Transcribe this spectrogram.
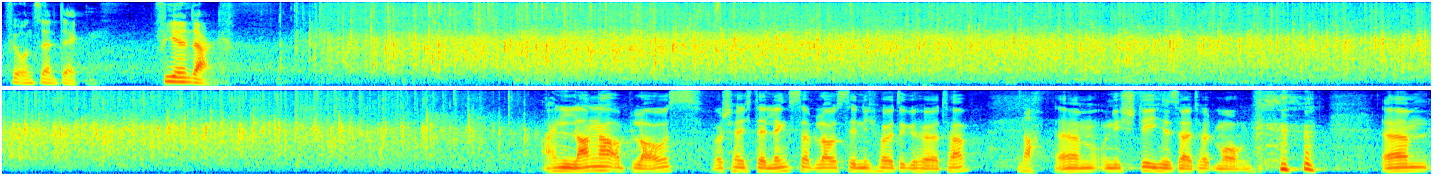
für uns entdecken. Vielen Dank. Ein langer Applaus, wahrscheinlich der längste Applaus, den ich heute gehört habe. Ähm, und ich stehe hier seit heute Morgen. ähm,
